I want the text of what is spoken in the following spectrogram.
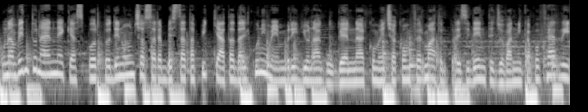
una ventunenne che ha sporto denuncia sarebbe stata picchiata da alcuni membri di una Guggen. Come ci ha confermato il presidente Giovanni Capoferri,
